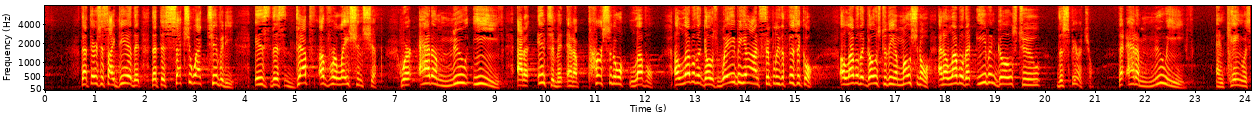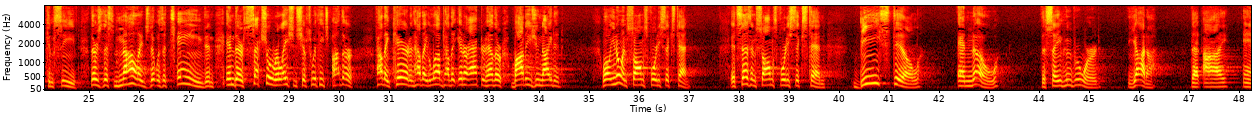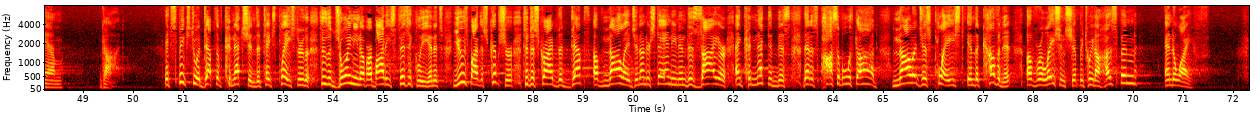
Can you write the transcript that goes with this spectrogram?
That there's this idea that, that this sexual activity is this depth of relationship where Adam knew Eve at an intimate, at a personal level, a level that goes way beyond simply the physical, a level that goes to the emotional, and a level that even goes to the spiritual. That Adam knew Eve and Cain was conceived. There's this knowledge that was attained in, in their sexual relationships with each other, of how they cared and how they loved, how they interacted, how their bodies united. Well, you know in Psalms 46:10, it says in Psalms 46:10, "Be still and know the same Hebrew word, yada, that I am God." It speaks to a depth of connection that takes place through the, through the joining of our bodies physically. And it's used by the scripture to describe the depth of knowledge and understanding and desire and connectedness that is possible with God. Knowledge is placed in the covenant of relationship between a husband and a wife.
